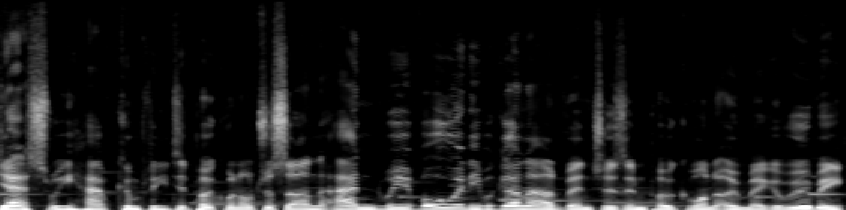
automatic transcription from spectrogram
Yes, we have completed Pokemon Ultra Sun, and we've already begun our adventures in Pokemon Omega Ruby.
